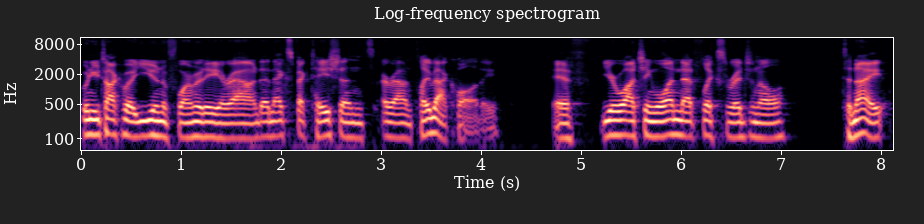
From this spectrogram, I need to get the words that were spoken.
when you talk about uniformity around and expectations around playback quality, if you're watching one Netflix original tonight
